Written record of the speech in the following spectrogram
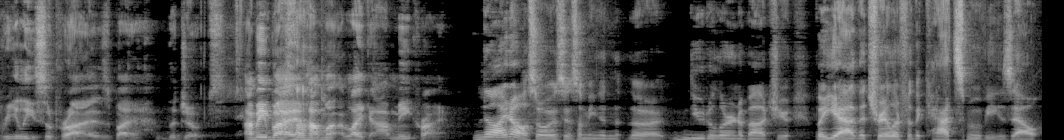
really surprised by the jokes. I mean, by how much like uh, me crying. no, I know. So it's just something to, uh, new to learn about you. But yeah, the trailer for the Cats movie is out.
